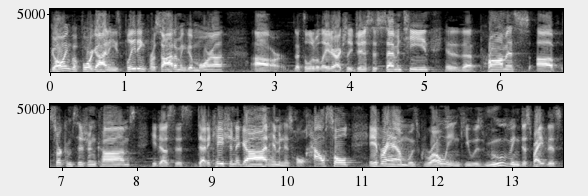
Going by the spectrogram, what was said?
going before God and he's pleading for Sodom and Gomorrah. Uh, or that's a little bit later, actually. Genesis 17, the promise of circumcision comes. He does this dedication to God, him and his whole household. Abraham was growing. He was moving despite this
